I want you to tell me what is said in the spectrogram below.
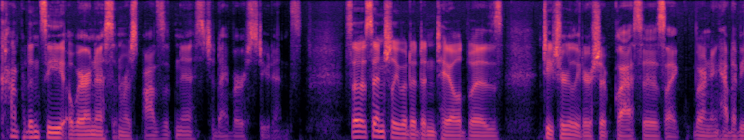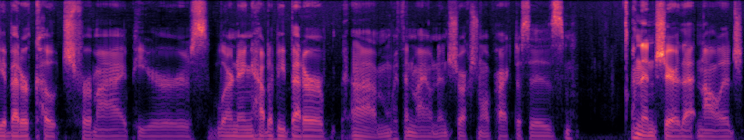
competency, awareness, and responsiveness to diverse students. So essentially, what it entailed was teacher leadership classes, like learning how to be a better coach for my peers, learning how to be better um, within my own instructional practices, and then share that knowledge.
